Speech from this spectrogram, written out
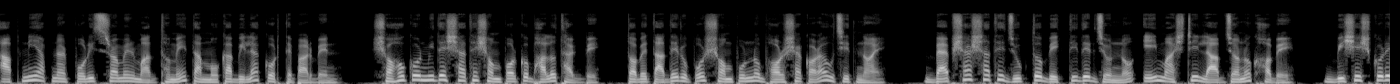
আপনি আপনার পরিশ্রমের মাধ্যমে তা মোকাবিলা করতে পারবেন। সহকর্মীদের সাথে সম্পর্ক ভালো থাকবে, তবে তাদের উপর সম্পূর্ণ ভরসা করা উচিত নয়। ব্যবসার সাথে যুক্ত ব্যক্তিদের জন্য এই মাসটি লাভজনক হবে। বিশেষ করে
